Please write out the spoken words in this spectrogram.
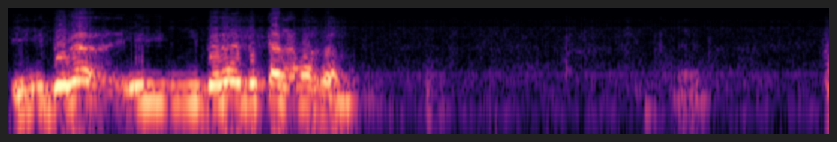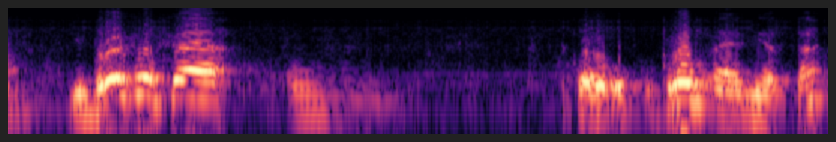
и не беря, и не беря же Рамазан. И бросился в такое укромное место,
